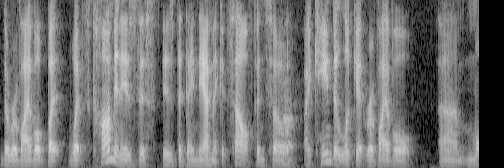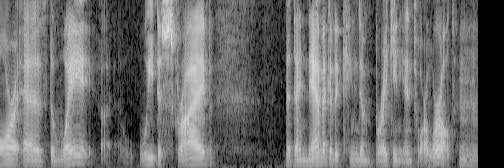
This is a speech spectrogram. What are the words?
the revival. But what's common is this is the dynamic itself, and so Huh. I came to look at revival um, more as the way we describe the dynamic of the kingdom breaking into our world. Mm-hmm.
